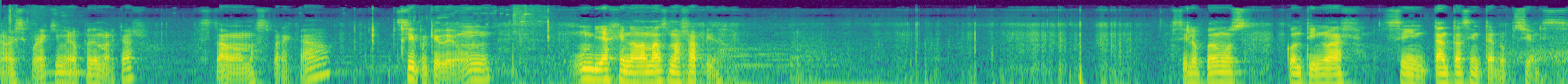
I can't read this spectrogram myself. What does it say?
A ver si por aquí me lo puede marcar. Estaba más para acá. Sí, porque de un, un viaje nada más más rápido. Así lo podemos continuar sin tantas interrupciones.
